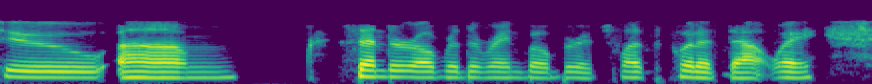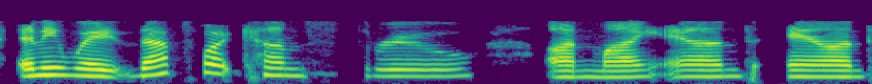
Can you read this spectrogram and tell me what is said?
to um, send her over the Rainbow Bridge. Let's put it that way. Anyway, that's what comes through on my end. And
